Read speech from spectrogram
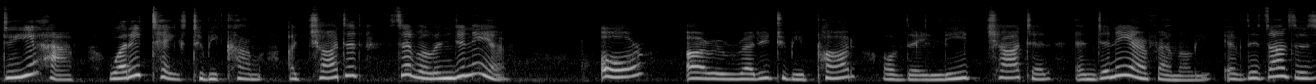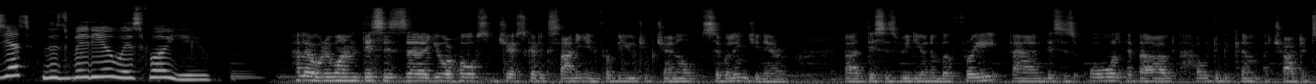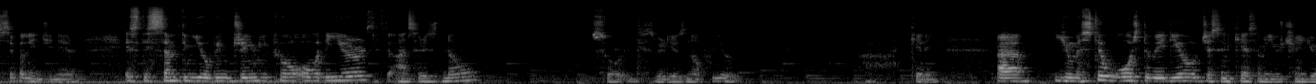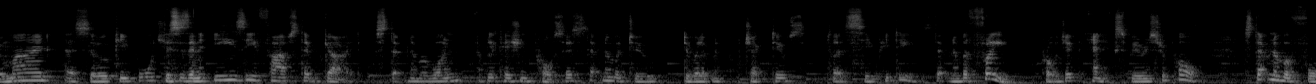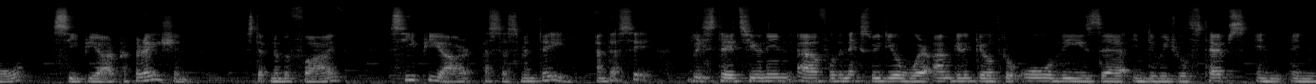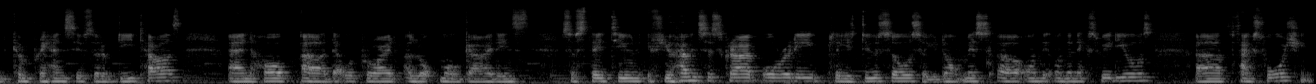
Do you have what it takes to become a chartered civil engineer? Or are you ready to be part of the elite chartered engineer family? If this answer is yes, this video is for you. Hello everyone, this is uh, your host Jessica signing in from the YouTube channel Civil Engineer. Uh, this is video number three and this is all about how to become a chartered civil engineer. Is this something you've been dreaming for over the years? If the answer is no, sorry, this video is not for you. Ah, kidding. Uh, you must still watch the video just in case I mean, you change your mind, uh, so keep watching. This is an easy five-step guide. Step number one, application process. Step number two, development objectives plus CPD. Step number three, project and experience report. Step number four, CPR preparation. Step number five, CPR assessment day. And that's it. Please stay tuned in uh, for the next video where I'm going to go through all these uh, individual steps in, in comprehensive sort of details and hope uh, that will provide a lot more guidance. So stay tuned. If you haven't subscribed already, please do so so you don't miss uh, on the on the next videos. Uh, thanks for watching.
